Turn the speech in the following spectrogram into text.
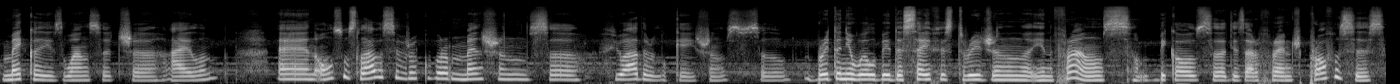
Mecca is one such uh, island. And also Slava Sevrukova mentions a few other locations. So Brittany will be the safest region in France because uh, these are French prophecies,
